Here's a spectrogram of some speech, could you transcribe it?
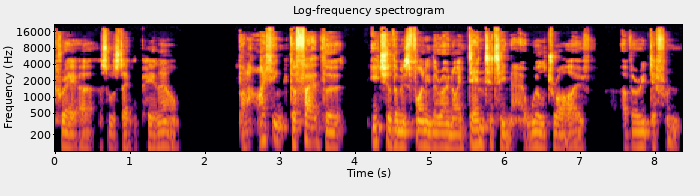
create a, a sort of stable P&L. But I think the fact that each of them is finding their own identity now will drive a very different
